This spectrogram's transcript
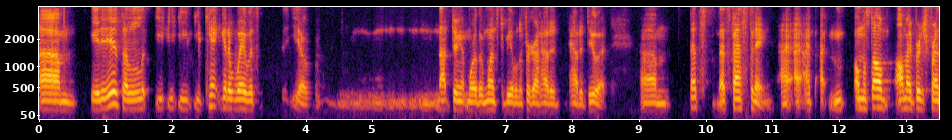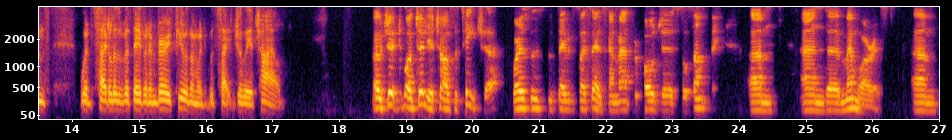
um, it is a you, you you can't get away with you know not doing it more than once to be able to figure out how to how to do it. Um, that's that's fascinating. I, I, I, almost all all my British friends would cite Elizabeth David, and very few of them would, would cite Julia Child. Oh, well, Julia Child's a teacher, whereas David, as I say, is kind of anthropologist or something, um, and a memoirist. Um,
